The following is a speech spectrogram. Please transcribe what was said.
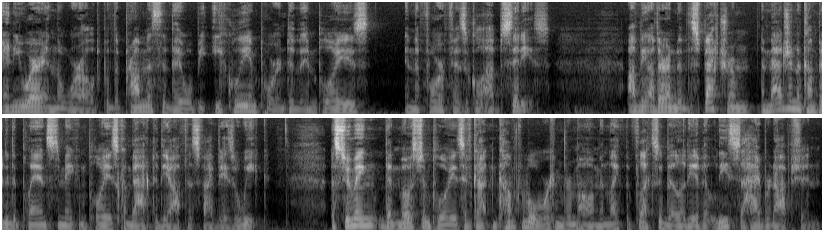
anywhere in the world with the promise that they will be equally important to the employees in the four physical hub cities. On the other end of the spectrum, imagine a company that plans to make employees come back to the office five days a week. Assuming that most employees have gotten comfortable working from home and like the flexibility of at least a hybrid option,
